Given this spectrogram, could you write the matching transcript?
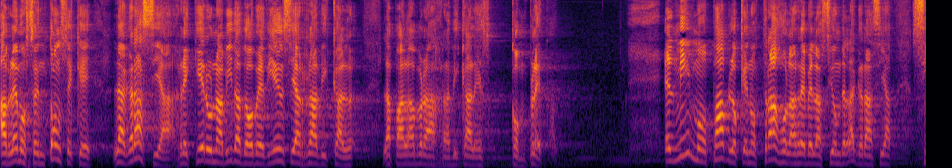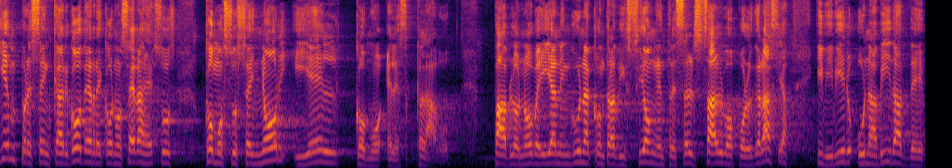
Hablemos entonces que la gracia requiere una vida de obediencia radical. La palabra radical es completa. El mismo Pablo que nos trajo la revelación de la gracia siempre se encargó de reconocer a Jesús como su Señor y él como el esclavo. Pablo no veía ninguna contradicción entre ser salvo por gracia y vivir una vida de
